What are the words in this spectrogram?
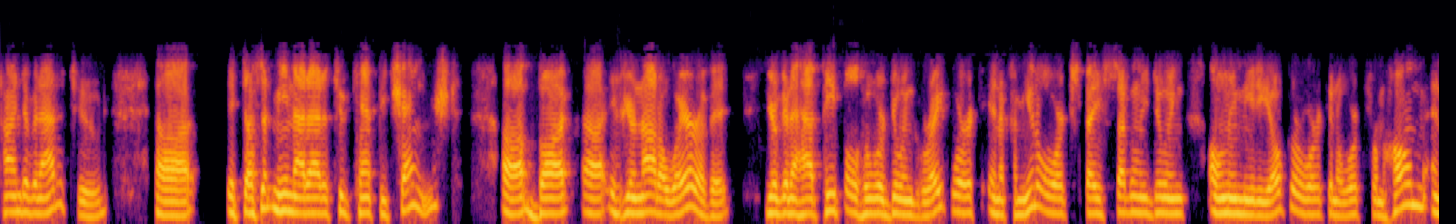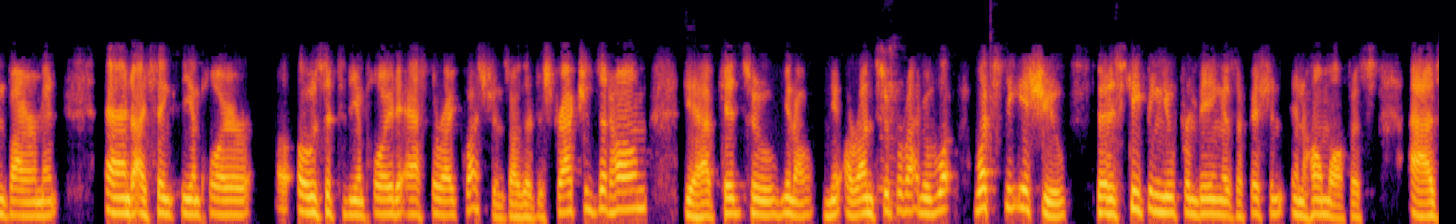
kind of an attitude. Uh, it doesn't mean that attitude can't be changed. Uh, but uh, if you're not aware of it, you're going to have people who are doing great work in a communal workspace suddenly doing only mediocre work in a work from home environment. And I think the employer owes it to the employee to ask the right questions. Are there distractions at home? Do you have kids who, you know, are unsupervised? I mean, what, what's the issue that is keeping you from being as efficient in home office as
